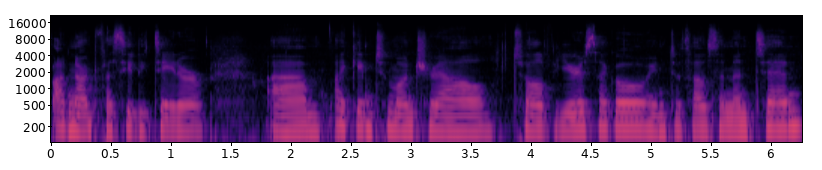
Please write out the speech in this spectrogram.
an art facilitator. Um, I came to Montreal 12 years ago in 2010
